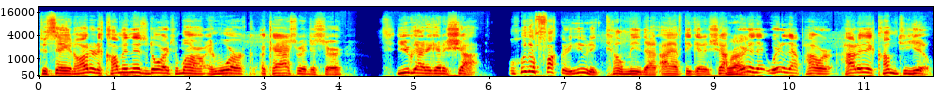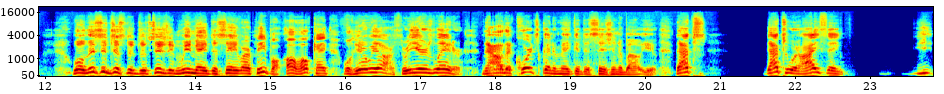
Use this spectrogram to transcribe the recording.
to say, in order to come in this door tomorrow and work a cash register, you got to get a shot. Well, who the fuck are you to tell me that I have to get a shot? Right. Where did that? Where did that power? How did it come to you? Well, this is just a decision we made to save our people. Oh, okay. Well, here we are, three years later. Now the court's going to make a decision about you. That's that's where I think you,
